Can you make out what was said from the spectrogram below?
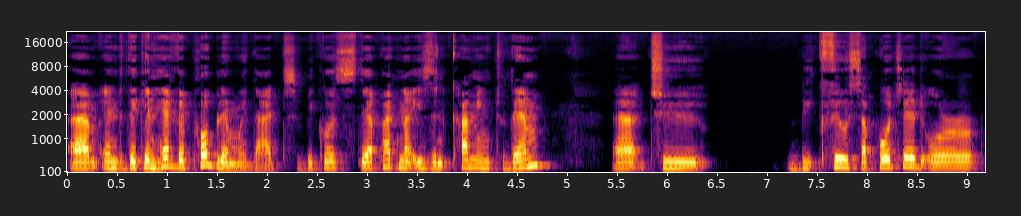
Um, and they can have a problem with that because their partner isn't coming to them uh, to be, feel supported or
